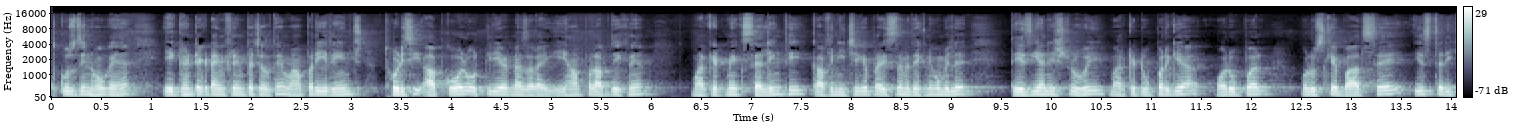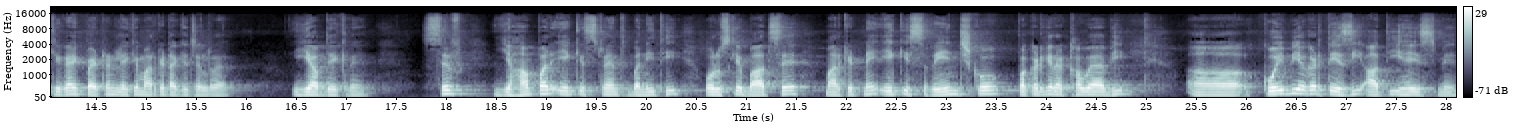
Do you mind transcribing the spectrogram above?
कुछ दिन हो गए हैं। एक घंटे के टाइम फ्रेम पे चलते हैं। वहाँ पर ये रेंज थोड़ी सी आपको और क्लियर नज़र आएगी। यहाँ पर आप देख रहे हैं मार्केट में एक सेलिंग थी। काफ़ी नीचे के प्राइसेस हमें देखने को मिले। तेज़ी आनी शुरू हुई। मार्केट ऊपर गया और ऊपर और उसके बाद से इस तरीके का एक पैटर्न लेके मार्केट आगे चल रहा है। ये आप देख रहे हैं। सिर्फ़ यहाँ पर एक स्ट्रेंथ बनी थी और उसके बाद से मार्केट ने एक इस रेंज को पकड़ के रखा हुआ है अभी। आ, कोई भी अगर तेज़ी आती है इसमें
